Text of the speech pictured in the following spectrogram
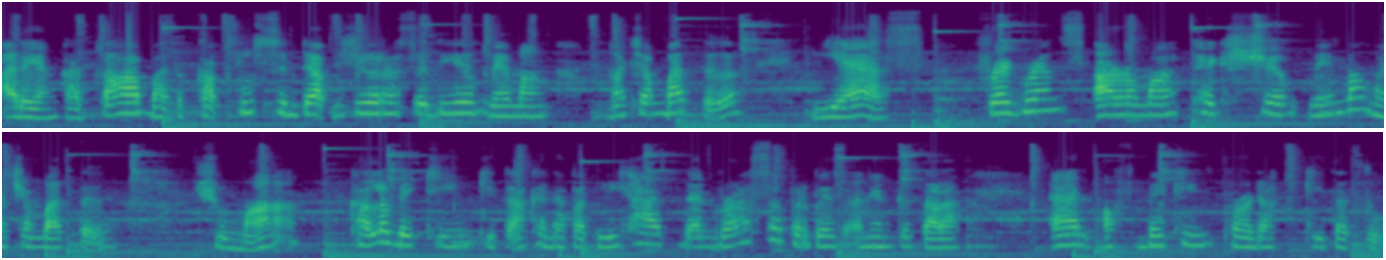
Ada yang kata buttercup tu sedap je rasa dia memang macam butter. Yes, fragrance, aroma, texture memang macam butter. Cuma, kalau baking, kita akan dapat lihat dan rasa perbezaan yang ketara end of baking product kita tu.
